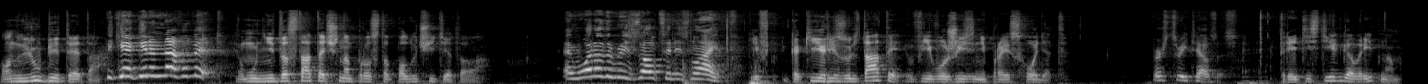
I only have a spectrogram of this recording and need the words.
Он любит это. He can't get enough of it. Ему недостаточно просто получить этого. And what are the results in his life? И какие результаты в его жизни происходят. Verse 3 tells us. Третий стих говорит нам.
